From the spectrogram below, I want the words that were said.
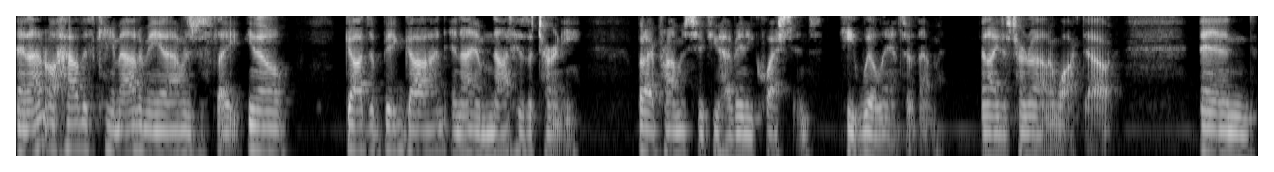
and I don't know how this came out of me. And I was just like, you know, God's a big God and I am not his attorney. But I promise you, if you have any questions, he will answer them. And I just turned around and walked out. And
